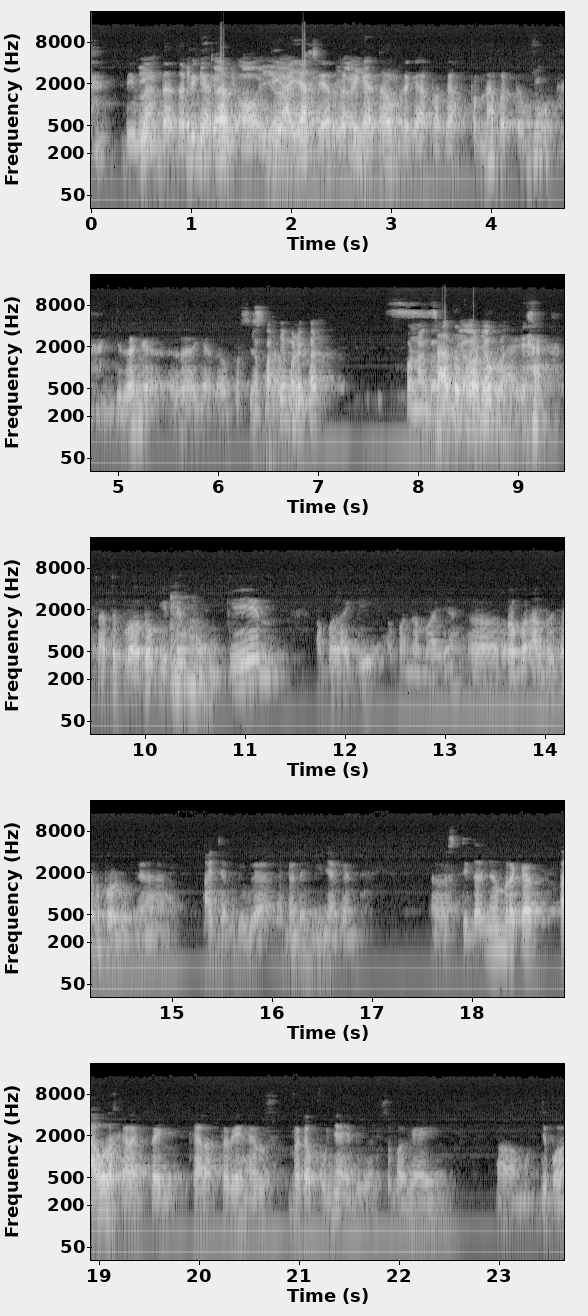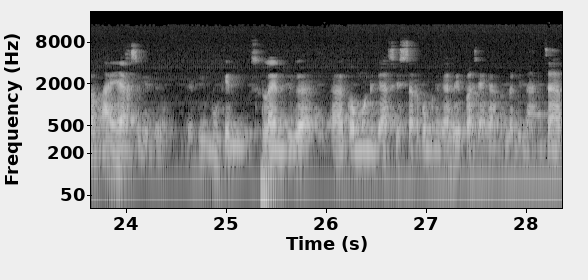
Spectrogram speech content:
di Belanda tapi nggak tahu oh, iya. di Ajax ya iya, tapi nggak tahu iya. mereka apakah pernah bertemu kita nggak saya nggak tahu persis yang pasti mereka pernah satu produk lah ya satu produk itu mungkin apalagi apa namanya uh, Robert Albert kan produknya Ajax juga akademinya kan uh, setidaknya mereka tahu lah karakter karakter yang harus mereka punya itu kan sebagai um, jebolan Ajax gitu. Jadi mungkin selain juga uh, komunikasi secara komunikasi pasti akan lebih lancar.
